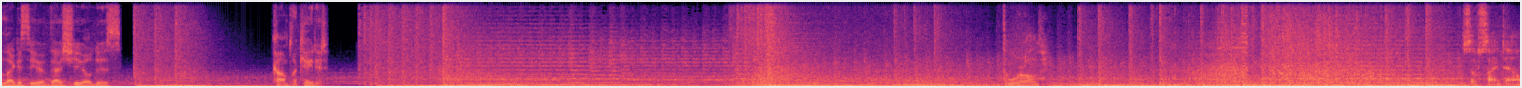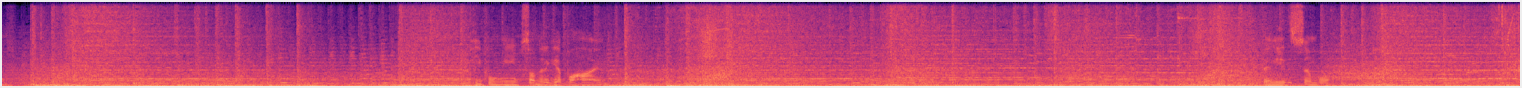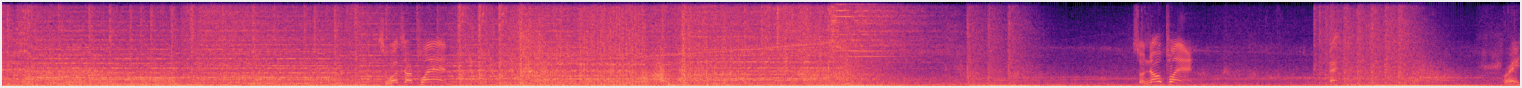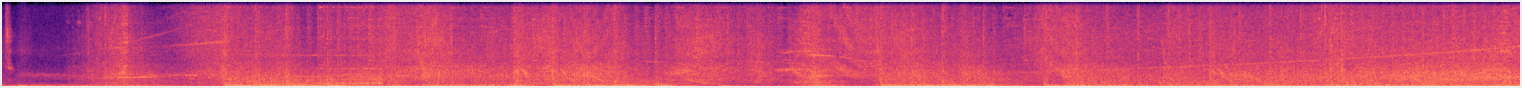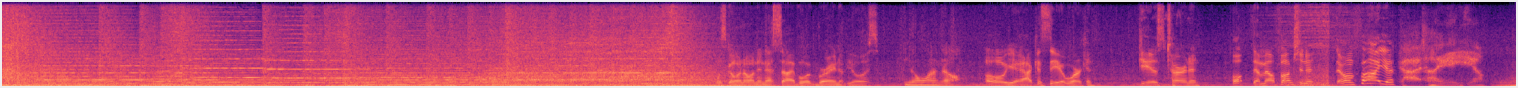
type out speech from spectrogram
legacy of that shield is complicated. The world is upside down. People need something to get behind. The symbol. So what's our plan? So no plan. Great. Going on in that cyborg brain of yours? You don't want to know. Oh, yeah, I can see it working. Gears turning. Oh, they're malfunctioning. They're on fire. God, I hate you.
